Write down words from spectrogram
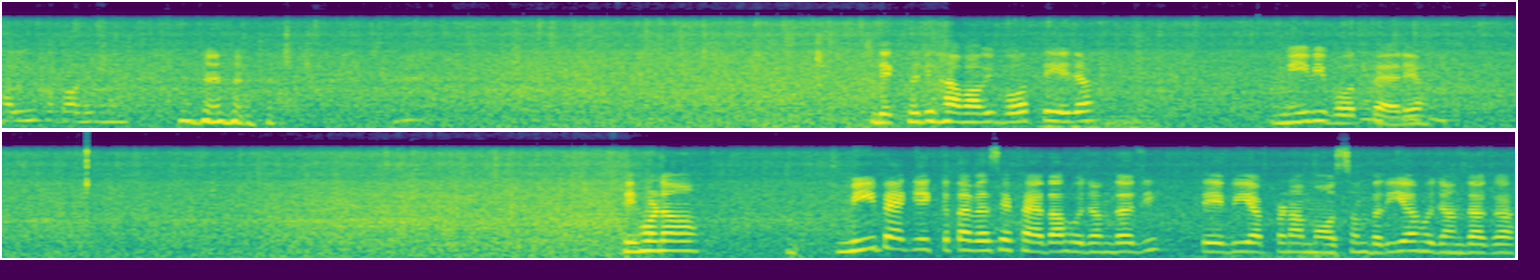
ਖਾਈ ਪਕੌੜੇ ਦੇਖੋ ਜੀ, ਹਵਾ ਵੀ ਬਹੁਤ ਤੇਜ਼ ਆ। ਮੀਂਹ ਵੀ ਬਹੁਤ ਪੈ ਰਿਹਾ। ਤੇ ਹੁਣ ਮੀਂਹ ਪੈ ਕੇ ਇੱਕ ਤਾਂ ਵੈਸੇ ਫਾਇਦਾ ਹੋ ਜਾਂਦਾ ਜੀ, ਤੇ ਵੀ ਆਪਣਾ ਮੌਸਮ ਵਧੀਆ ਹੋ ਜਾਂਦਾਗਾ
